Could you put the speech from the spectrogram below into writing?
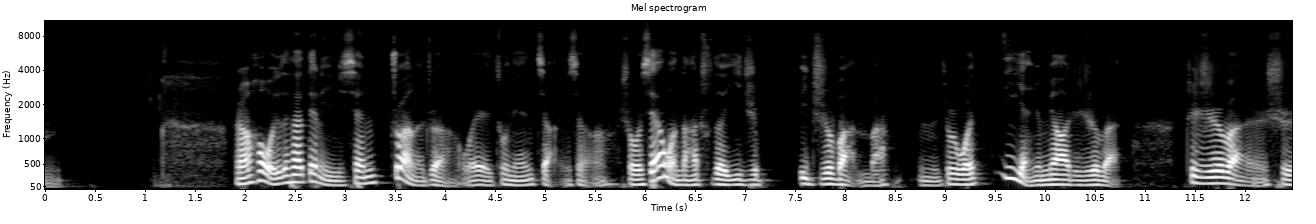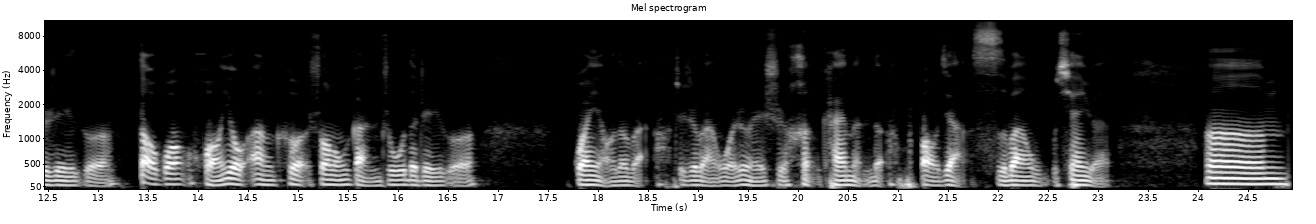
嗯。然后我就在他店里先转了转，我也重点讲一下啊。首先我拿出的一只一只碗吧，嗯，就是我一眼就瞄到这只碗，这只碗是这个。道光黄釉暗刻双龙赶珠的这个官窑的碗啊，这只碗我认为是很开门的，报价四万五千元。嗯，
